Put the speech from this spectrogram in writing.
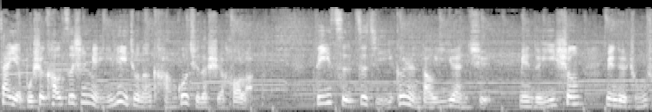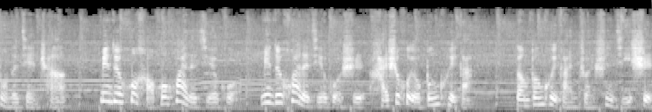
再也不是靠自身免疫力就能扛过去的时候了。第一次自己一个人到医院去，面对医生，面对种种的检查，面对或好或坏的结果，面对坏的结果时，还是会有崩溃感。当崩溃感转瞬即逝。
